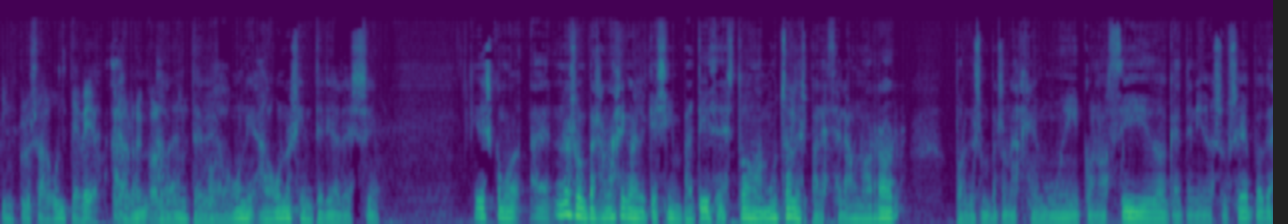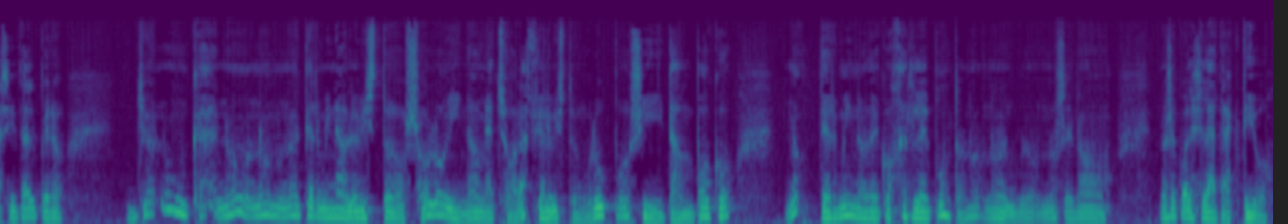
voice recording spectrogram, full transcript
Incluso algún tebeo, creo algún, algún algunos interiores, sí. Y es como, eh, no es un personaje con el que simpatice. Esto a muchos les parecerá un horror, porque es un personaje muy conocido, que ha tenido sus épocas y tal, pero yo nunca, no, no, no he terminado, lo he visto solo y no me ha hecho gracia, lo he visto en grupos y tampoco, no termino de cogerle el punto, no, no, no, no sé, no, no sé cuál es el atractivo.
